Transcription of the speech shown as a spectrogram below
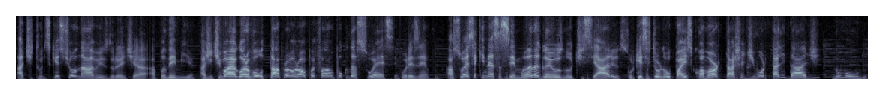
atitudes questionáveis durante a, a pandemia. A gente vai agora voltar para a Europa e falar um pouco da Suécia, por exemplo. A Suécia que nessa semana ganhou os noticiários porque se tornou o país com a maior taxa de mortalidade no mundo.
